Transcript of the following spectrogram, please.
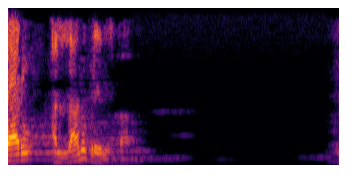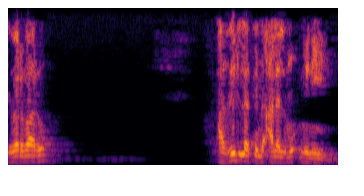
వారు అల్లాను ప్రేమిస్తారు. ఎవరు వారు? అజిల్లతిన్ అలల్ ముమినీన్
